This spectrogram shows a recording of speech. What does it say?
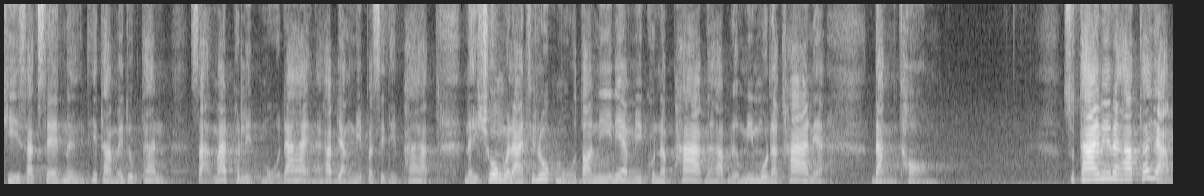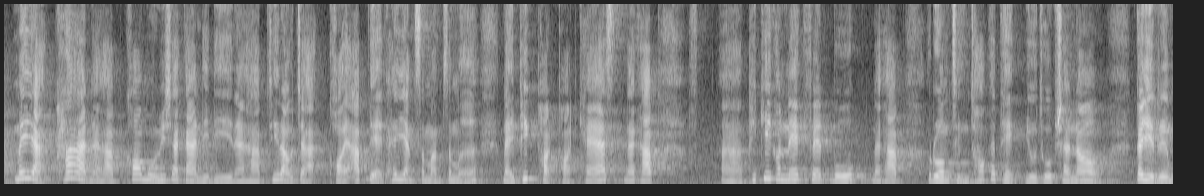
key success หนึ่งที่ทำให้ทุกท่านสามารถผลิตหมูได้นะครับอย่างมีประสิทธิภาพ ในช่วงเวลาที่ลูกหมูตอนนี้เนี่ยมีคุณภาพนะครับหรือมีมูลค่าเนี่ยดั่งทอง สุดท้ายนี้นะครับถ้าอยากไม่อยากพลาดนะครับข้อมูลวิชาการดีๆนะครับที่เราจะคอยอัปเดตให้อย่างสม่ำเสมอใน p i c p o d Podcast นะครับ Piggy Connect เฟซบุ๊กนะครับ รวมถึง t a l k a t e c h YouTube Channel ก็อย่าลืม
